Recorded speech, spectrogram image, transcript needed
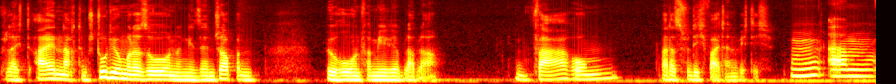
vielleicht ein nach dem Studium oder so und dann gehen sie in den Job und Büro und Familie, bla bla. Warum war das für dich weiterhin wichtig? Hm, ähm,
